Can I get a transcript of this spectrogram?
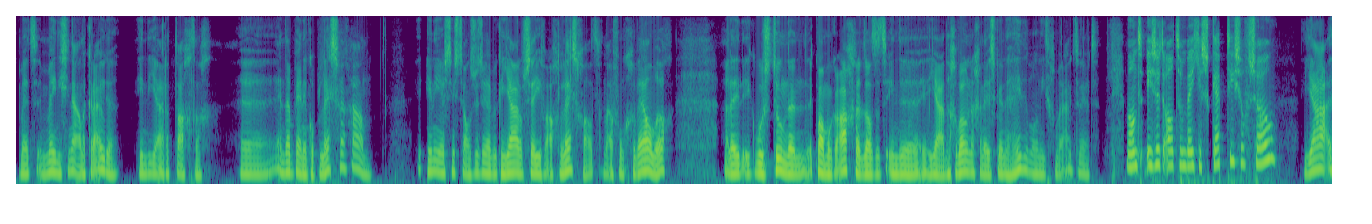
met medicinale kruiden in de jaren tachtig. Uh, en daar ben ik op les gegaan. In eerste instantie. Dus toen heb ik een jaar of zeven, acht les gehad. Nou, vond ik geweldig. Alleen ik moest toen, dan kwam ik erachter dat het in de, ja, de gewone geneeskunde helemaal niet gebruikt werd. Want is het altijd een beetje sceptisch of zo? Ja,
